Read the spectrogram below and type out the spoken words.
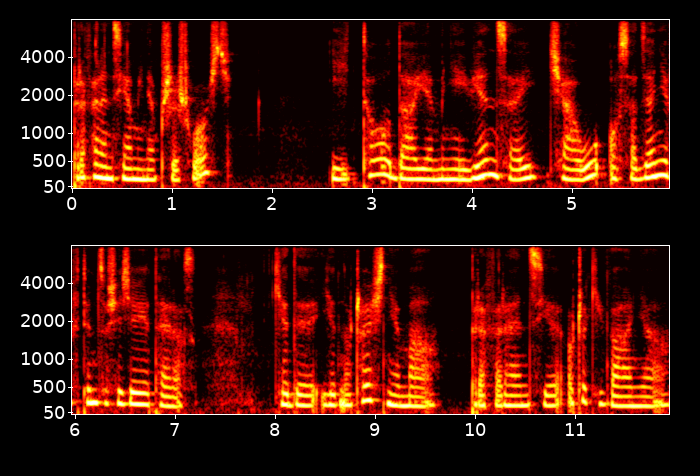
preferencjami na przyszłość i to daje mniej więcej ciału osadzenie w tym, co się dzieje teraz, kiedy jednocześnie ma preferencje, oczekiwania,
